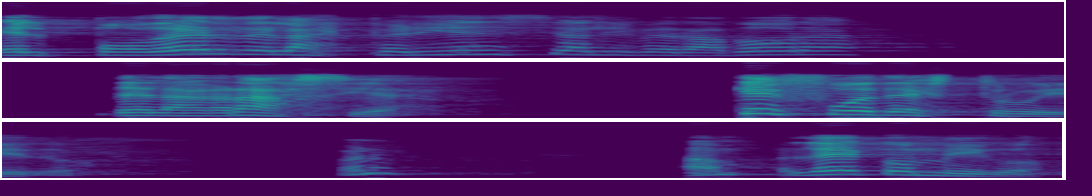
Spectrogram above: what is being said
el poder de la experiencia liberadora de la gracia. ¿Qué fue destruido? Lee conmigo.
